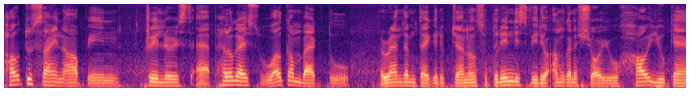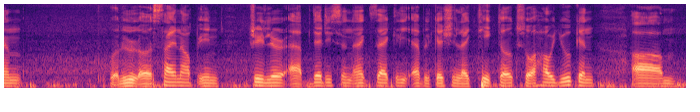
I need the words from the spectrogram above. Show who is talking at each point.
Speaker 1: how to sign up in Triller's app. Hello guys. Welcome back to random tech youtube channel. So today in this video i'm gonna show you how you can uh, sign up in Triller app. That is an exactly application like tiktok. So how you can um,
